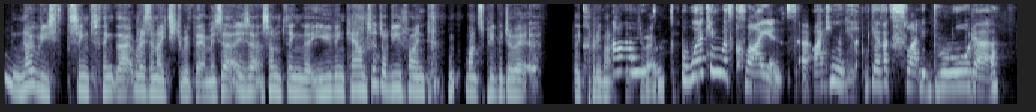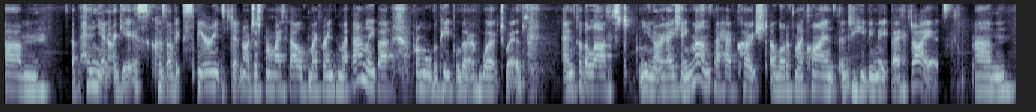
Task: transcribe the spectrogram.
nobody seemed to think that resonated with them. Is that is that something that you've encountered, or do you find once people do it, they pretty much um, working with clients uh, i can give a slightly broader um, opinion i guess because i've experienced it not just from myself my friends and my family but from all the people that i've worked with. And for the last you know 18 months i have coached a lot of my clients into heavy meat based diets. Um,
